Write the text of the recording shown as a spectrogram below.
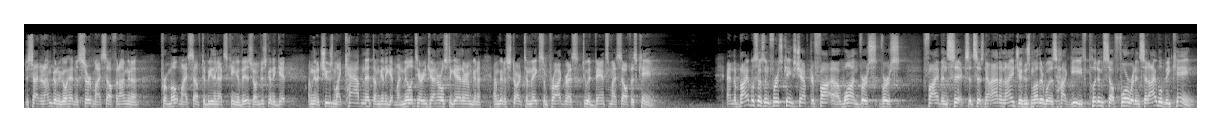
decided, I'm going to go ahead and assert myself and I'm going to promote myself to be the next king of Israel. I'm just going to get I'm going to choose my cabinet. I'm going to get my military generals together. I'm going to, I'm going to start to make some progress to advance myself as king. And the Bible says in 1 Kings chapter five, uh, 1, verse, verse 5 and 6, it says, Now Adonijah, whose mother was Haggith, put himself forward and said, I will be king.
